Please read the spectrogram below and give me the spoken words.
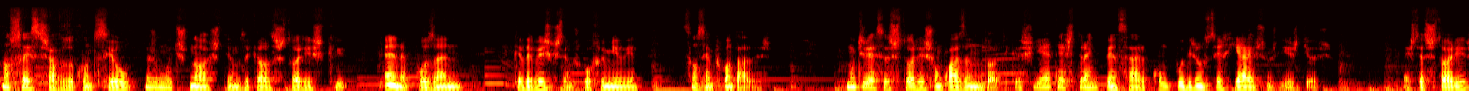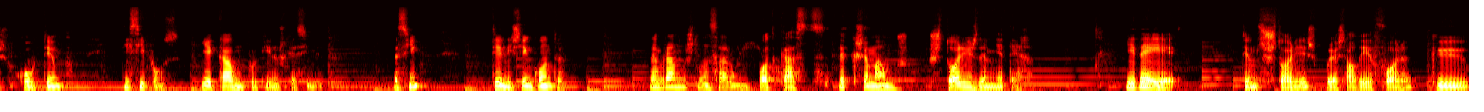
Não sei se já vos aconteceu, mas muitos de nós temos aquelas histórias que, ano após ano, cada vez que estamos com a família, são sempre contadas. Muitas dessas histórias são quase anedóticas e é até estranho pensar como poderiam ser reais nos dias de hoje. Estas histórias, com o tempo, dissipam-se e acabam por cair no esquecimento. Assim, tendo isto em conta, lembramos de lançar um podcast a que chamamos Histórias da Minha Terra. A ideia é, temos histórias por esta aldeia fora que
